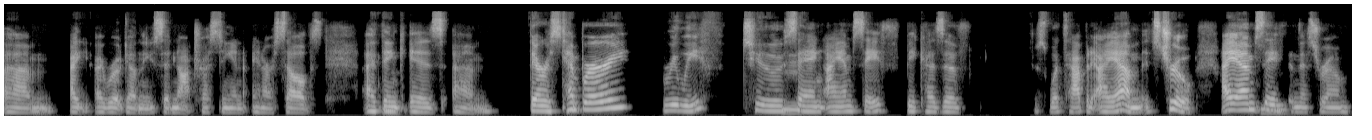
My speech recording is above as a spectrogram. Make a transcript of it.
um, I, I wrote down that you said not trusting in, in ourselves, I mm. think is um, there is temporary relief to mm. saying I am safe because of just what's happening. I am, it's true. I am safe in this room.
